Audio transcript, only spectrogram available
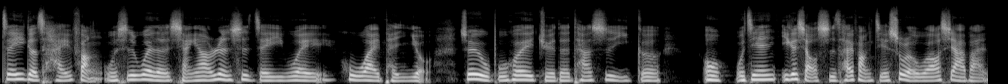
这一个采访我是为了想要认识这一位户外朋友，所以我不会觉得他是一个哦，我今天一个小时采访结束了，我要下班。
